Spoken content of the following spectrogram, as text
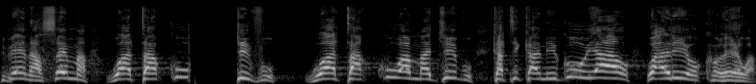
Biblia inasema watakuwa majivu watakuwa majivu katika miguu yao waliokolewa.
